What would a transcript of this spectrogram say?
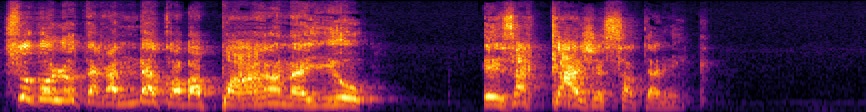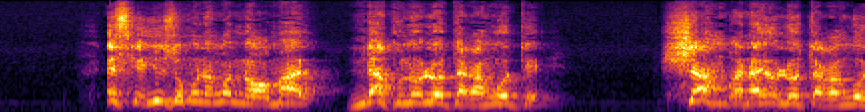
Soki olotaka ndako ya baparent na yo eza cage satanique. Est ce que yo ozomona yango normal ndako no olotaka chambre na yo olotaka yango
